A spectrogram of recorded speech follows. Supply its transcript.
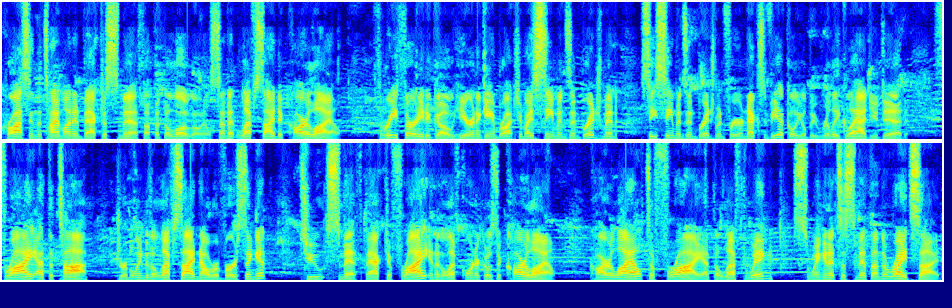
crossing the timeline and back to Smith up at the logo. He'll send it left side to Carlisle. 3.30 to go here in a game brought to you by Siemens and Bridgman. See Siemens and Bridgman for your next vehicle. You'll be really glad you did. Fry at the top, dribbling to the left side, now reversing it to Smith. Back to Fry, into the left corner goes to Carlisle. Carlisle to Fry at the left wing, swinging it to Smith on the right side.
